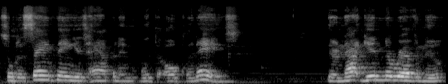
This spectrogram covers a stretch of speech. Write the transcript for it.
So the same thing is happening with the Oakland A's. They're not getting the revenue.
